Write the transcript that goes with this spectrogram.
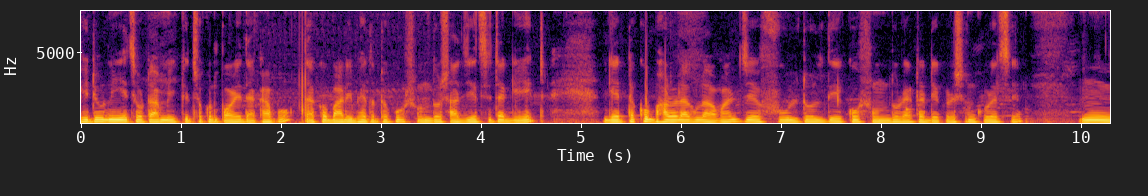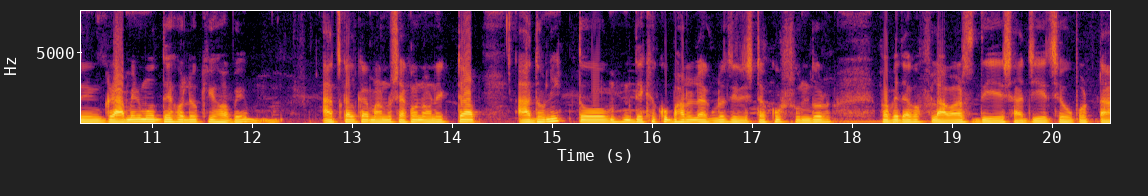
ভিডিও নিয়েছি, ওটা আমি কিছুক্ষণ পরে দেখাবো। দেখো বাড়ির ভেতরটা খুব সুন্দর সাজিয়েছে এটা গেট গেটটা খুব ভালো লাগল আমার যে ফুল টুল দিয়ে খুব সুন্দর একটা ডেকোরেশন করেছে। গ্রামের মধ্যে হলেও কি হবে? আজকালকার মানুষ এখন অনেকটা আধুনিক তো দেখে খুব ভালো লাগল জিনিসটা। খুব সুন্দরভাবে দেখো ফ্লাওয়ার্স দিয়ে সাজিয়েছে উপরটা।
